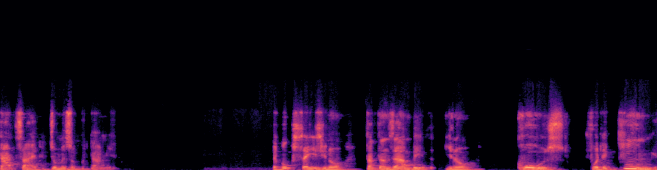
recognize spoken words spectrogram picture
that side to Mesopotamia. The book says, you know, Tatanzambi, you know, calls for the king,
